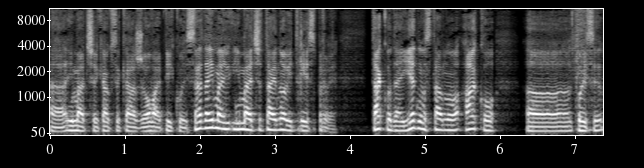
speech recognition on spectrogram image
uh, imat će, kako se kaže, ovaj pik koji sada imaju, imat će taj novi 31. Tako da je jednostavno, ako uh, koji se... Da,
